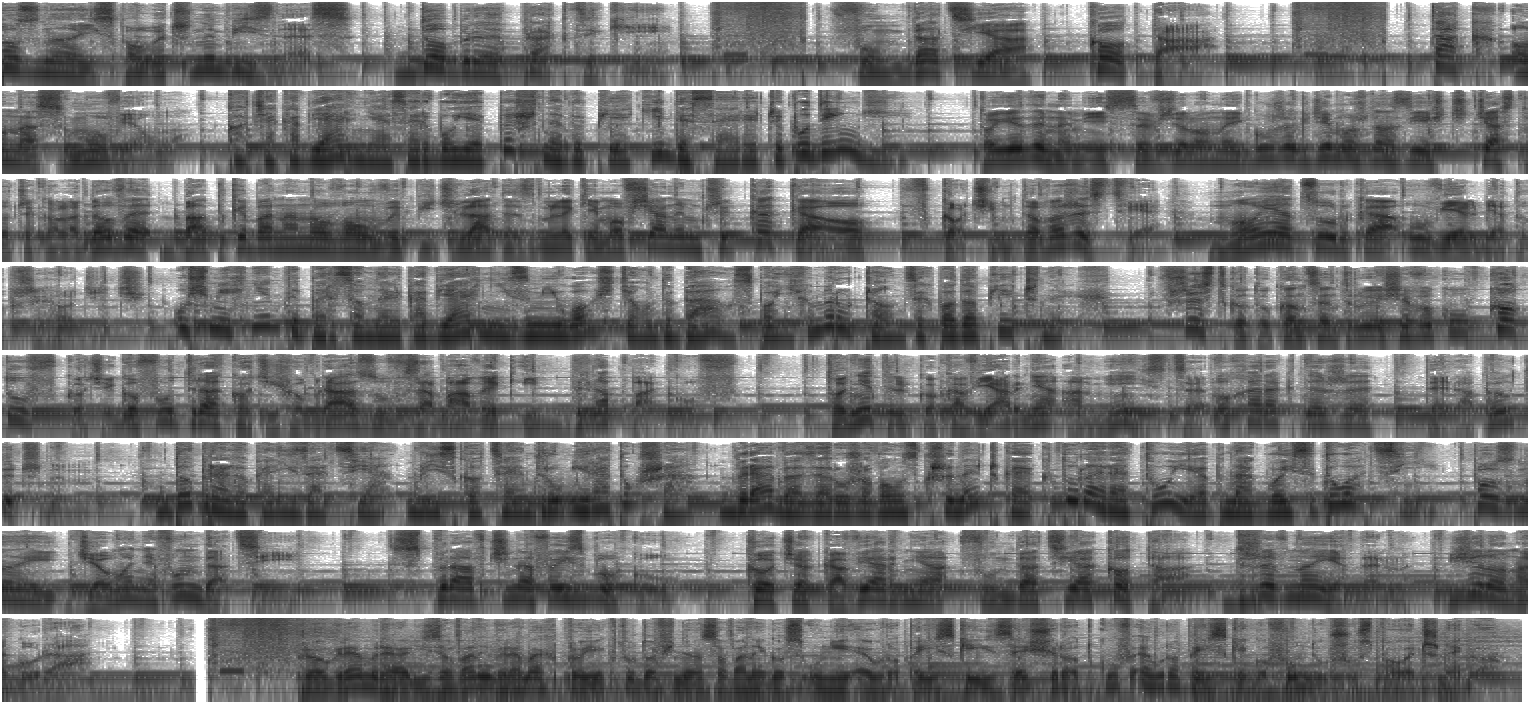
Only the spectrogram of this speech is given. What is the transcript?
Poznaj społeczny biznes. Dobre praktyki. Fundacja Kota. Tak o nas mówią. Kocia kawiarnia serwuje pyszne wypieki, desery czy puddingi. To jedyne miejsce w Zielonej Górze, gdzie można zjeść ciasto czekoladowe, babkę bananową, wypić latę z mlekiem owsianym czy kakao w kocim towarzystwie. Moja córka uwielbia tu przychodzić. Uśmiechnięty personel kawiarni z miłością dba o swoich mruczących podopiecznych. Wszystko tu koncentruje się wokół kotów, kociego futra, kocich obrazów, zabawek i drapaków. To nie tylko kawiarnia, a miejsce o charakterze terapeutycznym. Dobra lokalizacja, blisko centrum i ratusza. Brawa za różową skrzyneczkę, która ratuje w nagłej sytuacji. Poznaj działania fundacji. Sprawdź na Facebooku. Kocia kawiarnia Fundacja Kota, Drzewna 1, Zielona Góra. Program realizowany w ramach projektu dofinansowanego z Unii Europejskiej ze środków Europejskiego Funduszu Społecznego.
